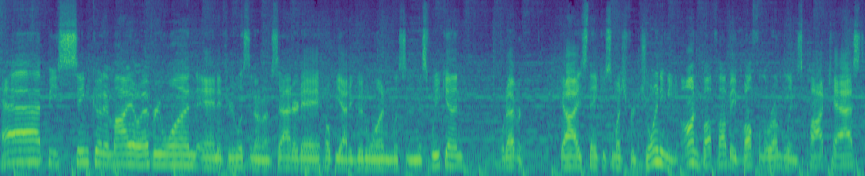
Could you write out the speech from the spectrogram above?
Happy Cinco de Mayo, everyone. And if you're listening on Saturday, hope you had a good one listening this weekend. Whatever. Guys, thank you so much for joining me on Buff Hub, a Buffalo Rumblings podcast.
